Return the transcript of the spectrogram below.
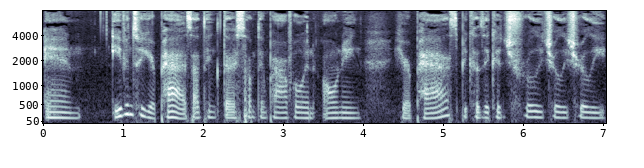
And even to your past. I think there's something powerful in owning your past because it could truly, truly, truly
